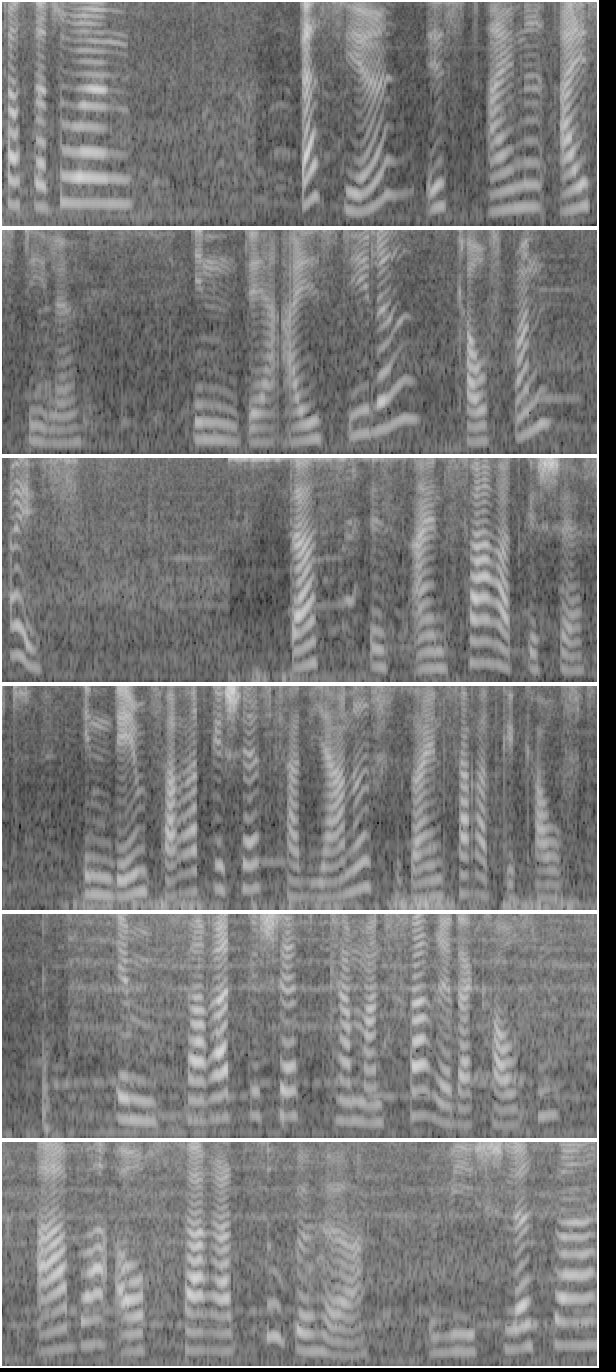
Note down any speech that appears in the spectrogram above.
Tastaturen. Das hier ist eine Eisdiele. In der Eisdiele kauft man Eis. Das ist ein Fahrradgeschäft. In dem Fahrradgeschäft hat Janusz sein Fahrrad gekauft. Im Fahrradgeschäft kann man Fahrräder kaufen, aber auch Fahrradzubehör wie Schlösser,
